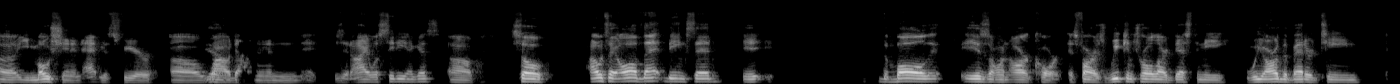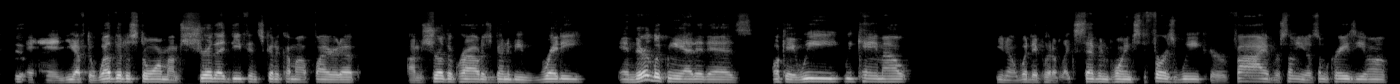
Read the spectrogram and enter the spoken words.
uh, emotion and atmosphere uh, yeah. while down in is it Iowa City, I guess. Uh, so I would say all of that being said, it, the ball is on our court as far as we control our destiny. We are the better team, yeah. and you have to weather the storm. I'm sure that defense is going to come out fired up. I'm sure the crowd is going to be ready and they're looking at it as okay, we we came out, you know, what they put up like seven points the first week or five or something, you know, some crazy amount.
